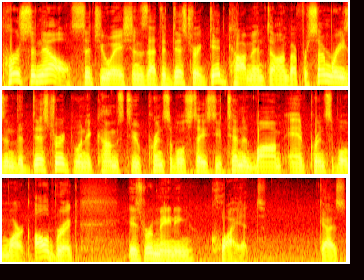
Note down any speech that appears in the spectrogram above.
personnel situations that the district did comment on, but for some reason the district, when it comes to Principal Stacy Tenenbaum and Principal Mark Albrecht, is remaining quiet. Guys.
